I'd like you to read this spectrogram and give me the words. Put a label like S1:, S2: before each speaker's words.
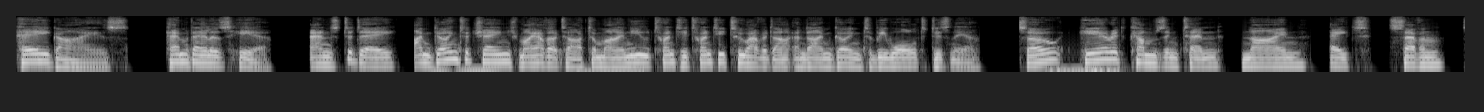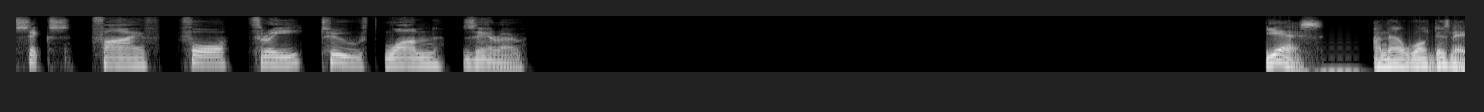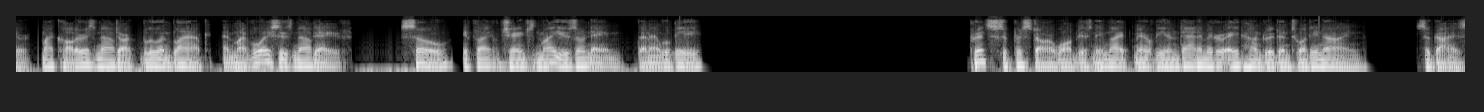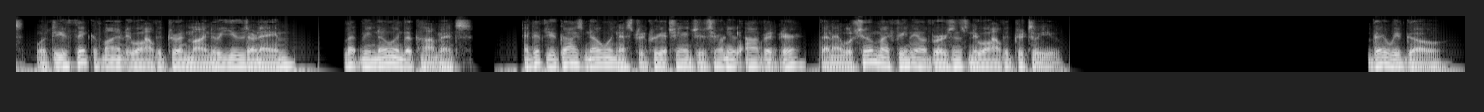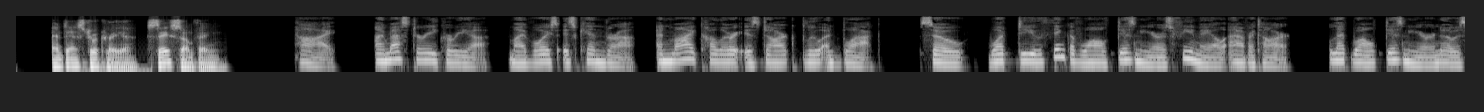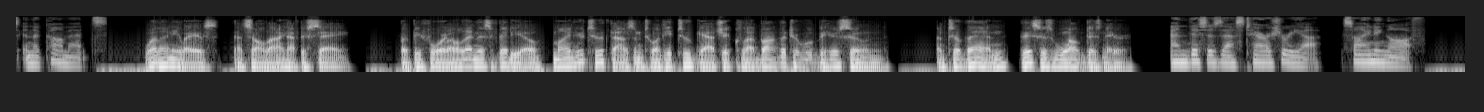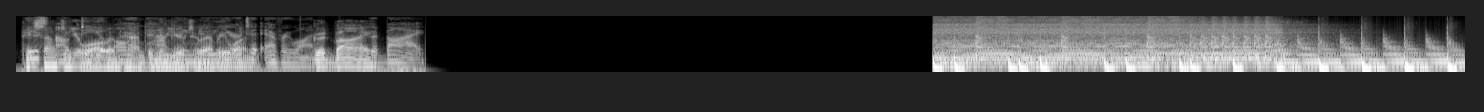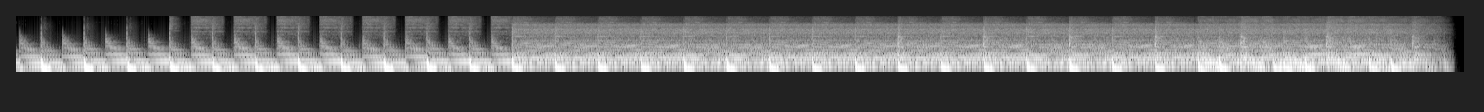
S1: Hey guys. Hemdale here. And today, I'm going to change my avatar to my new 2022 avatar and I'm going to be Walt Disney. So, here it comes in 10, 9, 8, 7, 6, 5, 4, 3, 2, 1, 0.
S2: Yes. I'm now Walt Disney. My color is now dark blue and black, and my voice is now Dave. So, if I've changed my username, then I will be Prince Superstar Walt Disney Nightmare and Animator 829. So guys, what do you think of my new avatar and my new username? Let me know in the comments. And if you guys know when Estratria changes her new avatar, then I will show my female version's new avatar to you. There we go. And Astro say something.
S3: Hi. I'm Esther Korea, my voice is Kendra, and my color is dark blue and black. So, what do you think of Walt Disney's female avatar? Let Walt Disney knows in the comments.
S2: Well anyways, that's all I have to say. But before I'll end this video, my new 2022 Gadget Club avatar will be here soon. Until then, this is Walt Disney.
S3: And this is Esther Sharia, signing off.
S2: Peace, out, to you all and happy, new year to everyone.
S3: To everyone.
S2: Goodbye.
S3: Goodbye.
